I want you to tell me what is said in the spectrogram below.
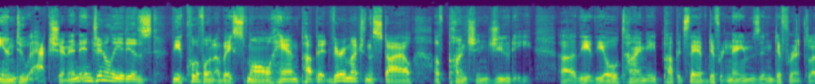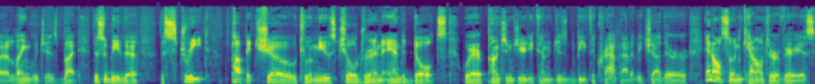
into action. And, and generally, it is the equivalent of a small hand puppet, very much in the style of Punch and Judy, uh, the the old timey puppets. They have different names in different uh, languages, but this would be the the street puppet show to amuse children and adults where Punch and Judy kind of just beat the crap out of each other and also encounter various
